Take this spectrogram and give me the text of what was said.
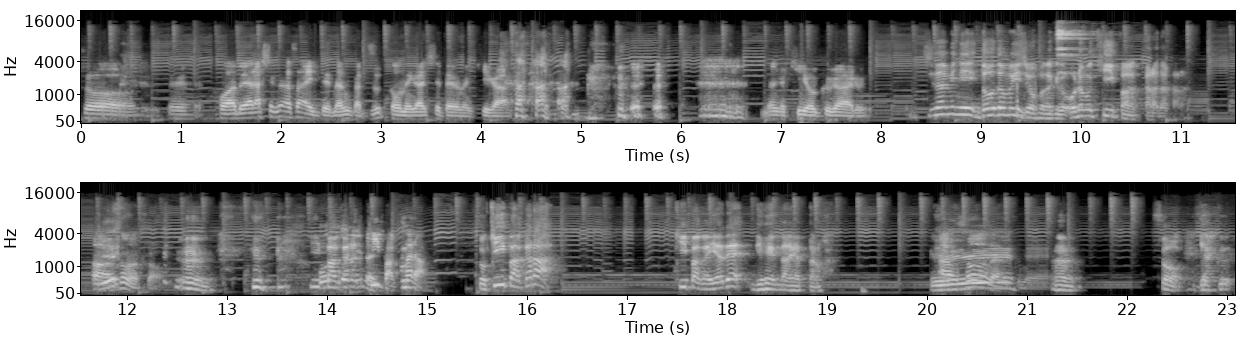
そう。なんだそう、でフォワードやらせてくださいってなんかずっとお願いしてたような気が。なんか記憶がある。ちなみにどうでもいい情報だけど俺もキーパーからだから。あえ？そうなんですか？うん。キーパーからキーパーから？そうキーパーからキーパーが嫌でディフェンダーやったの。あそうなんですね。うん。そう逆。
